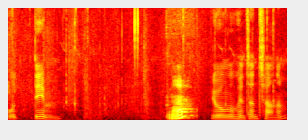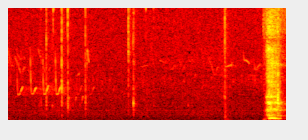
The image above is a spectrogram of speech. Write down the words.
옷님 응? 이거 괜찮지 않음?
